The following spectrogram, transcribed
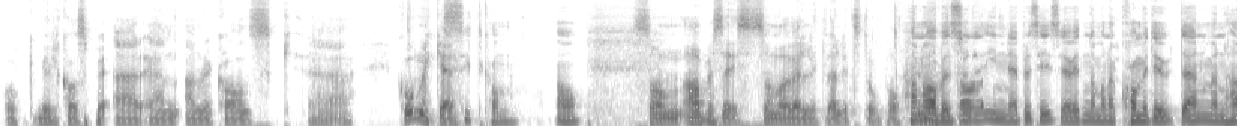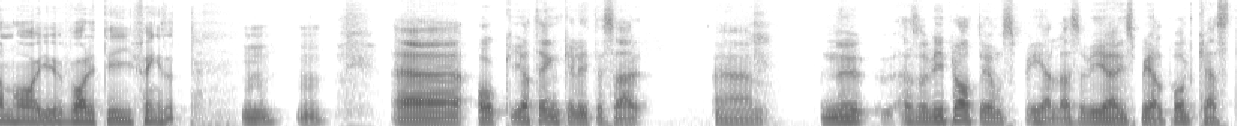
och Bill Cosby är en amerikansk eh, komiker. Sitcom. Ja. Som, ja, precis. Som var väldigt, väldigt stor på Han har väl suttit inne precis. Jag vet inte om han har kommit ut än, men han har ju varit i fängelset. Mm, mm. Eh, och jag tänker lite så här. Nu, alltså vi pratar ju om spel, alltså vi är en spelpodcast.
